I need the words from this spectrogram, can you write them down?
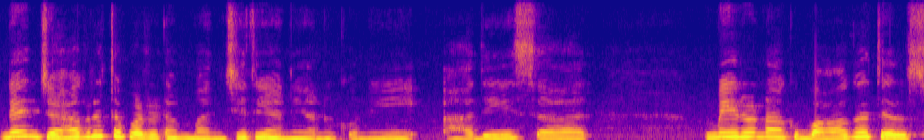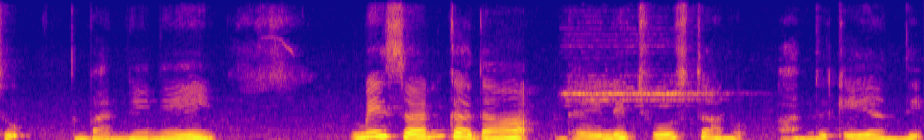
నేను జాగ్రత్త పడడం మంచిది అని అనుకుని అది సార్ మీరు నాకు బాగా తెలుసు. బన్నీని మీ సన్ కదా డైలీ చూస్తాను అందుకే అంది.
